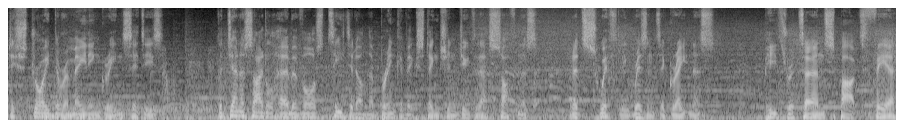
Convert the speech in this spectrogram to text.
destroyed the remaining green cities. The genocidal herbivores teetered on the brink of extinction due to their softness, but had swiftly risen to greatness. Pete's return sparked fear,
